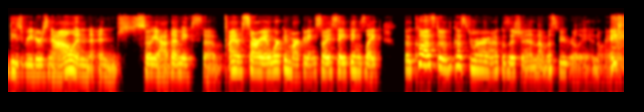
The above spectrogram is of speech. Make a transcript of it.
these readers now and and so yeah that makes the i'm sorry i work in marketing so i say things like the cost of customer acquisition that must be really annoying.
